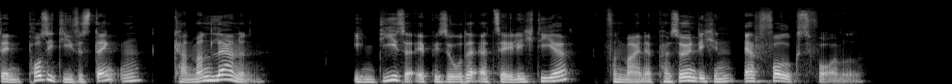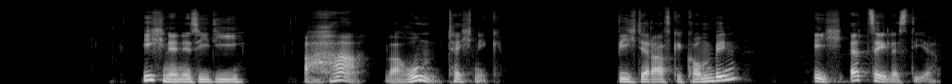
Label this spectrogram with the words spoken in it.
Denn positives Denken kann man lernen. In dieser Episode erzähle ich dir von meiner persönlichen Erfolgsformel. Ich nenne sie die Aha, warum Technik. Wie ich darauf gekommen bin? Ich erzähle es dir.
